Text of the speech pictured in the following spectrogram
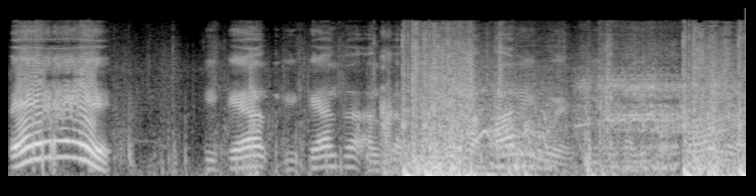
¡Eh! Y queda, y queda al, al salto de la party, güey. Y nos salimos todos de la.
